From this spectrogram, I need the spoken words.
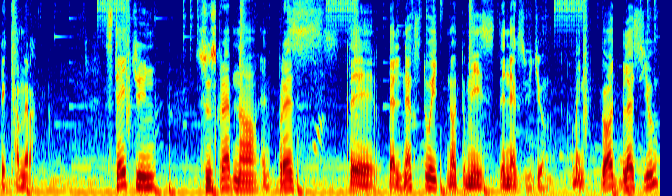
the camera. Stay tuned, subscribe now and press the bell next to it not to miss the next video. I mean, God bless you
